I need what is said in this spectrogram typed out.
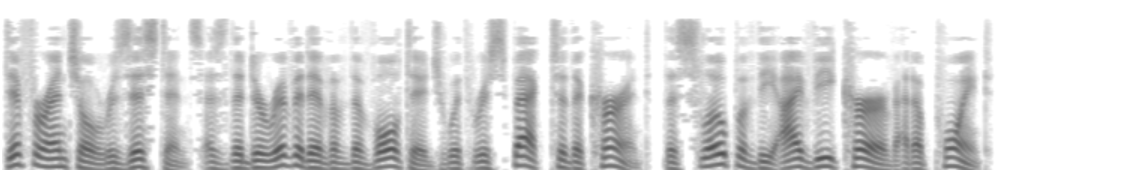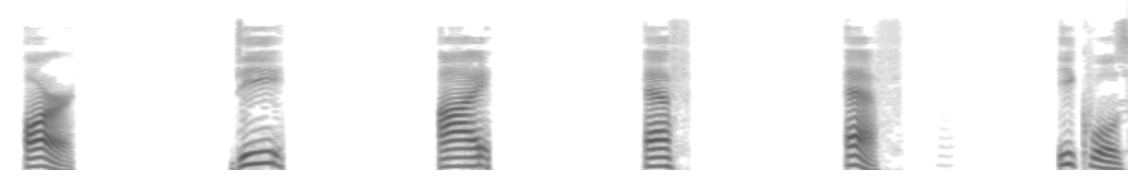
differential resistance is the derivative of the voltage with respect to the current, the slope of the IV curve at a point R D I F F equals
